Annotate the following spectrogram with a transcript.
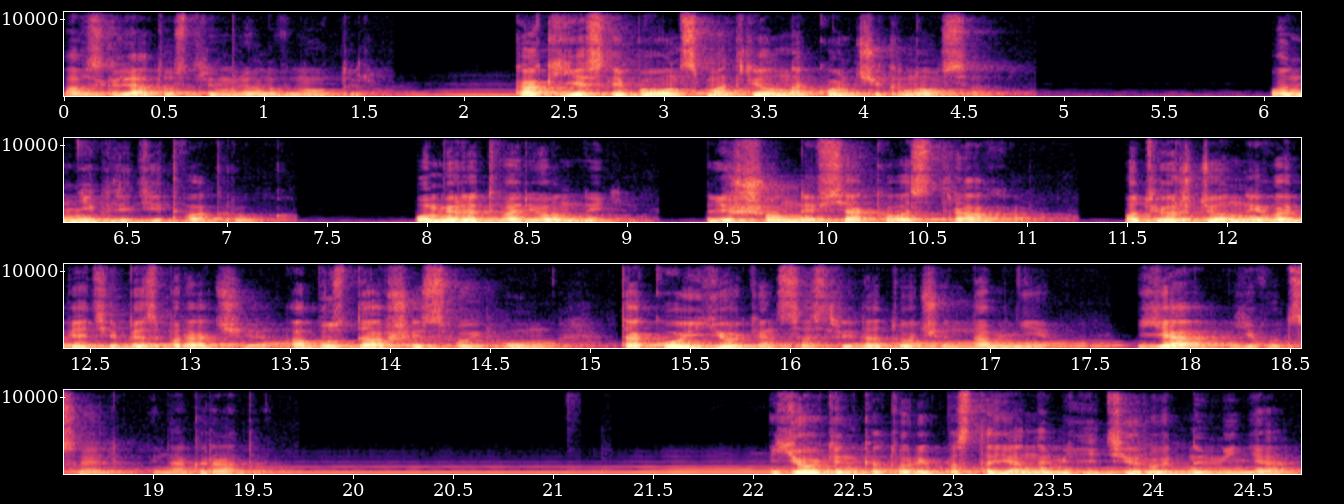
а взгляд устремлен внутрь как если бы он смотрел на кончик носа. Он не глядит вокруг. Умиротворенный, лишенный всякого страха, утвержденный в обете безбрачия, обуздавший свой ум, такой йогин сосредоточен на мне. Я его цель и награда. Йогин, который постоянно медитирует на меня,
